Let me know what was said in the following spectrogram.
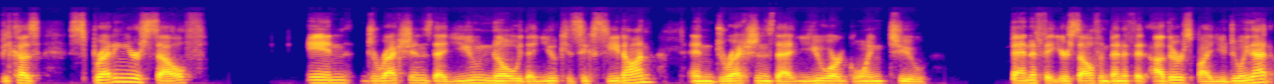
because spreading yourself in directions that you know that you can succeed on and directions that you are going to benefit yourself and benefit others by you doing that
